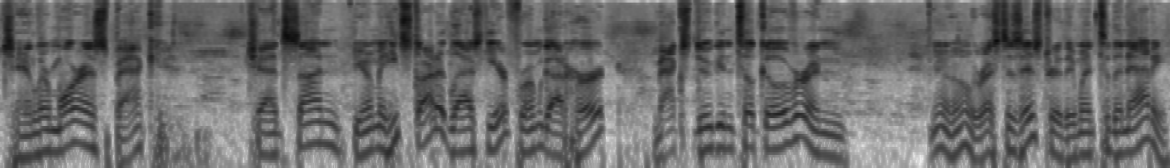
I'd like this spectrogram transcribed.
Chandler Morris back. Chad's son, you know, I mean, he started last year for him, got hurt. Max Duggan took over, and you know, the rest is history. They went to the Natty.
